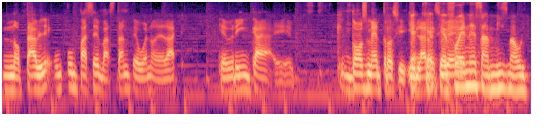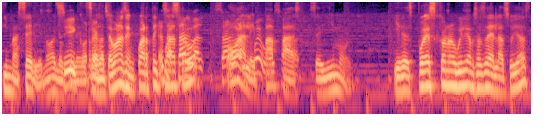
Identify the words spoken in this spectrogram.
notable, un, pase bastante bueno de Dak, que brinca eh, dos metros y, la recibe. Que fue en esa misma última serie, ¿no? sí, correcto. te pones en cuarta y cuatro. órale, papas, seguimos. Y después Connor Williams hace de las suyas.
